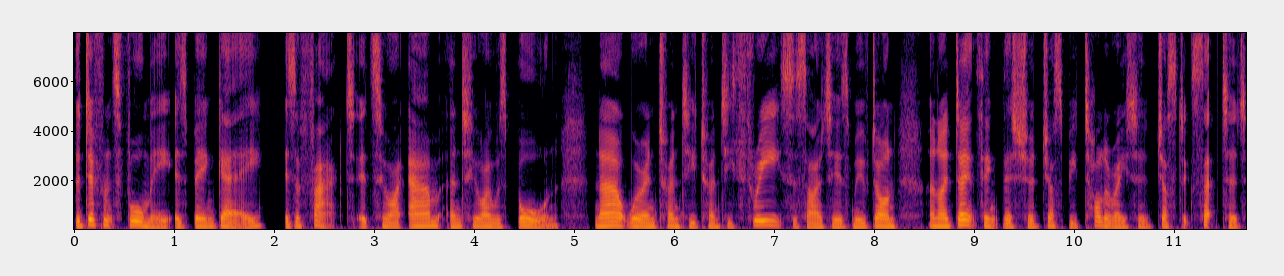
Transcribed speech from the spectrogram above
The difference for me is being gay is a fact. It's who I am and who I was born. Now we're in 2023, society has moved on, and I don't think this should just be tolerated, just accepted.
